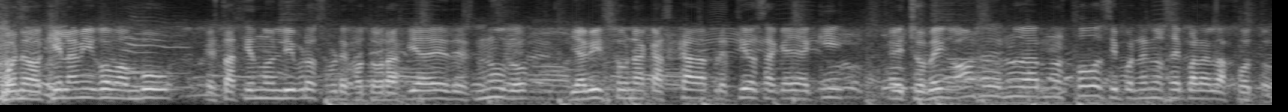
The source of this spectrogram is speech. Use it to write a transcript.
Bueno, aquí el amigo Bambú está haciendo un libro sobre fotografía de desnudo y ha visto una cascada preciosa que hay aquí. Ha dicho, venga, vamos a desnudarnos todos y ponernos ahí para la foto.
